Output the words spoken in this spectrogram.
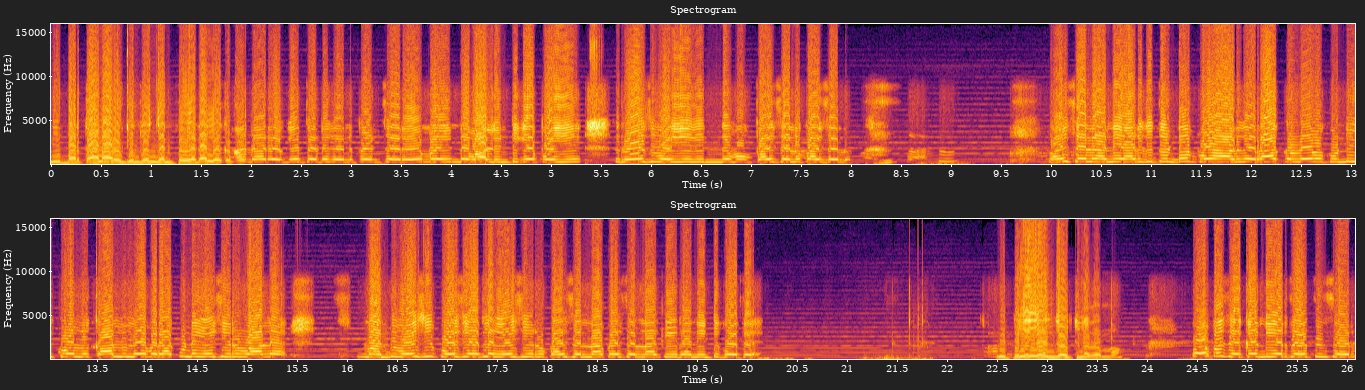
మీ భర్త అనారోగ్యంతో చనిపోయాడా? లేకపోతే అనారోగ్యంతో చనిపోయింది సార్. ఏమైందో వాళ్ళ ఇంటికే పోయి రోజు పోయి పైసలు పైసలు. పైసలు అని అడుగుతుంటే పో అడుగు రాక లేవకుండా కోళ్ళు కాళ్ళు లేవ రాకుండా వేసిర్రు వాళ్ళే. మందు పోసి పోసి అట్లా వేసిర్రు. పైసలు నా పైసలు నాకు ఇరని ఇంటికి పోతే. మీ పిల్లలు ఏం చదువుతున్నారమ్మా? పాప సెకండ్ ఇయర్ చదువుతుంది సార్.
